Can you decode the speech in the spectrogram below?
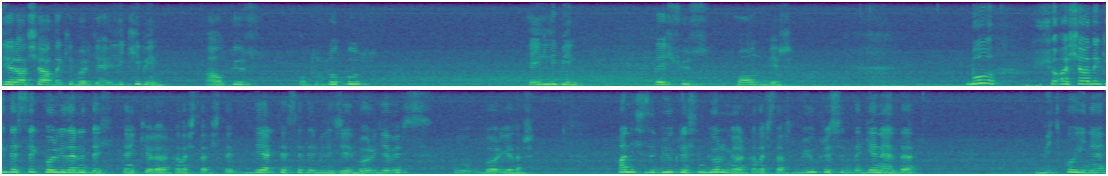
diğer aşağıdaki bölge 52.639. 50.511. Bu şu aşağıdaki destek bölgelerine de denk geliyor arkadaşlar. İşte diğer test edebileceği bölgemiz bu bölgeler. Hani size büyük resim diyorum ya arkadaşlar. Büyük resimde genelde Bitcoin'e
